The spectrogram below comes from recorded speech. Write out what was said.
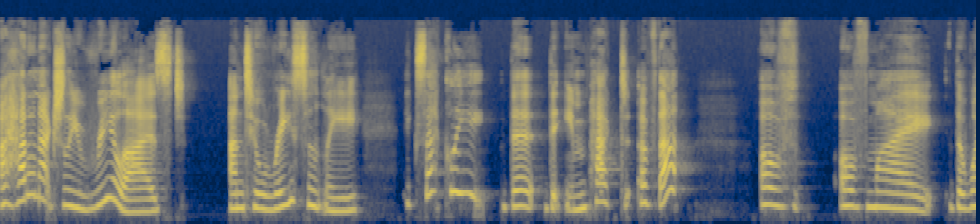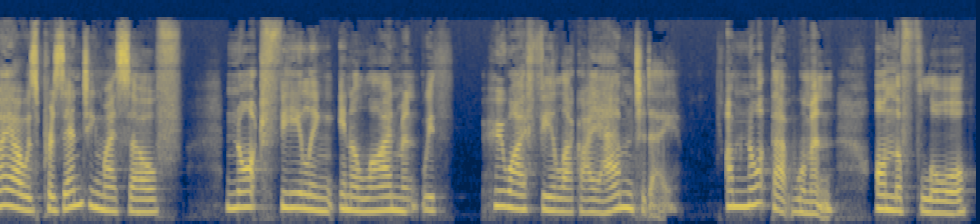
I hadn't actually realized until recently exactly the the impact of that of of my the way I was presenting myself not feeling in alignment with who I feel like I am today. I'm not that woman on the floor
